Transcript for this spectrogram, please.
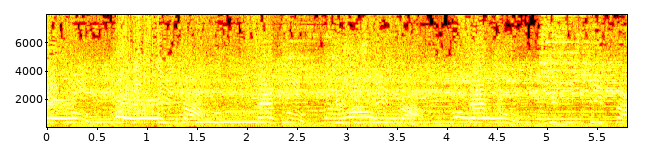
Centro de justiça. Centro de justiça. Centro de justiça.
